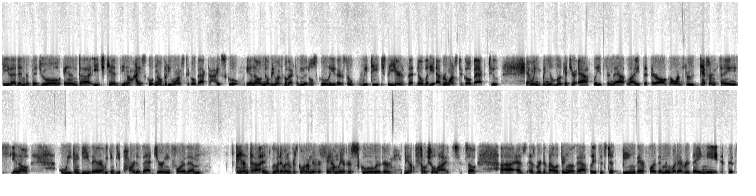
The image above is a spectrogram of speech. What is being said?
see that individual and uh, each kid you know high school nobody wants to go back to high school you know nobody wants to go back to middle school either. So we teach the years that nobody ever wants to go back to. And when when you look at your athletes in that light that they're all going through different things you know we can be there we can be part of that journey for them and uh, and whatever's going on in their family or their school or their you know social lives. So uh, as as we're developing those athletes, it's just being there for them in whatever they need. If it's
